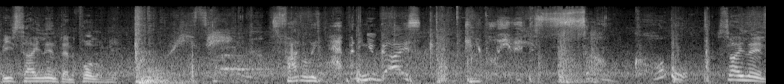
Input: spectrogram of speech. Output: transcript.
Be silent and follow me. It's finally happening, you guys! Silent!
